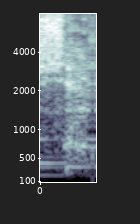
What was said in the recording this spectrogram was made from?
Shut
